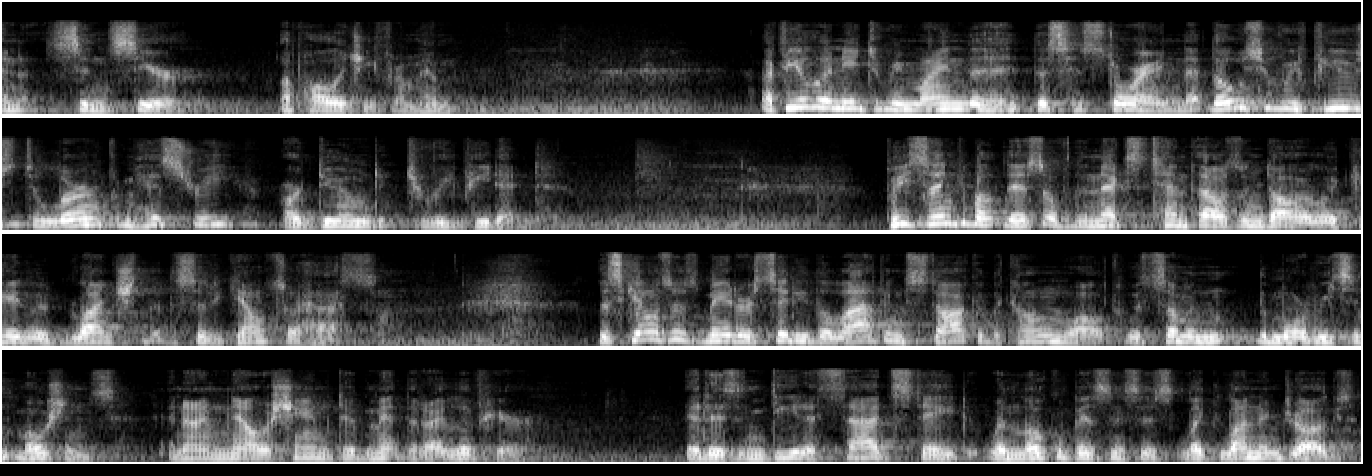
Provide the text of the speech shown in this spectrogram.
a sincere apology from him. I feel the need to remind the, this historian that those who refuse to learn from history are doomed to repeat it. Please think about this over the next $10,000 catered lunch that the City Council has. This council has made our city the laughing stock of the Commonwealth with some of the more recent motions, and I'm now ashamed to admit that I live here. It is indeed a sad state when local businesses like London Drugs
